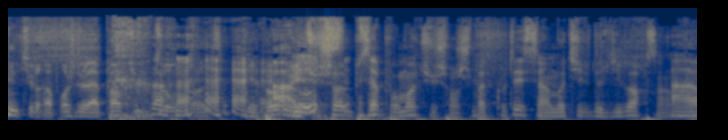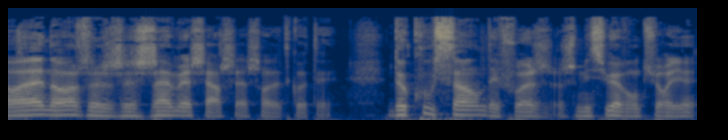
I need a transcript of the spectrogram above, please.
tu, tu le rapproches de la porte, tu le tournes. Mais, bon, Ah, mais tu oups. changes- ça pour moi, tu changes pas de côté, c'est un motif de divorce. hein, Ah fait. ouais, non, je j'ai jamais cherché à changer de côté. De coussin, des fois, je, je m'y suis aventurier,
